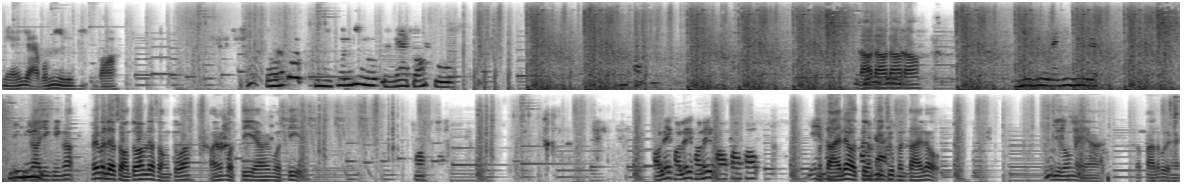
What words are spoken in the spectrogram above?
เนี่ยอย่าผมมีบอโอ้ยมีคนวิ่งรู้เป็นแม่สองตัวดาวดาวดาวดาวยิงยิง เลยยิงยิงเลยยิงทิ้งแล้วยิงทิ้งแล้วเฮ้ยมันเหลือสองตัวมันเหลือสองตัวเอาให้หมดตี้เอาให้หมดตี้เขาเลยเขาเลยเขาเลยเขาเขาเขาเย้มันตายแล้วตรงที่ชุบมันตายแล้วมันอยู่ตรงไหนอะเราปาระเบิดให้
